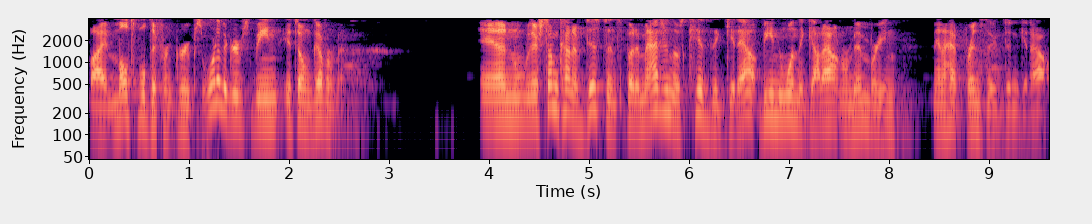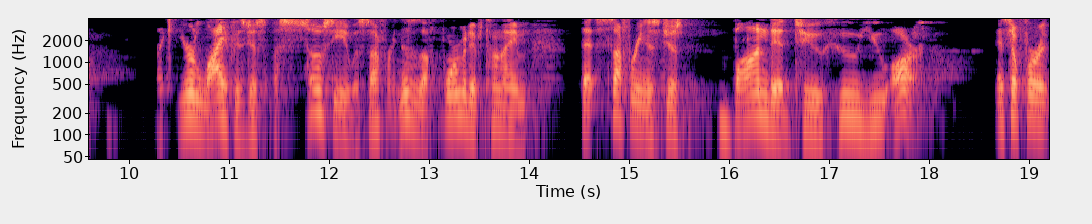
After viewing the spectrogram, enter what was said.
by multiple different groups, one of the groups being its own government. And there's some kind of distance, but imagine those kids that get out, being the one that got out and remembering, man, I had friends that didn't get out. Like your life is just associated with suffering. This is a formative time that suffering is just bonded to who you are. And so for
